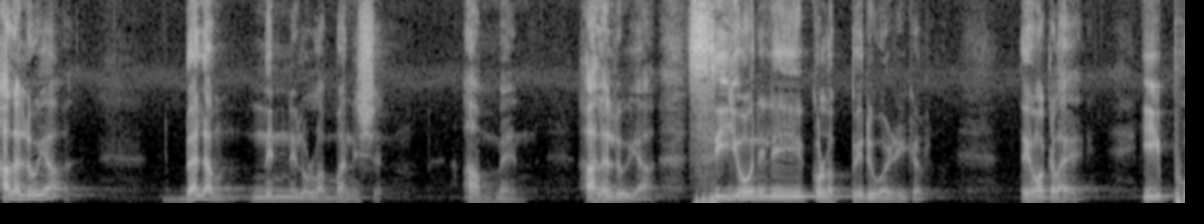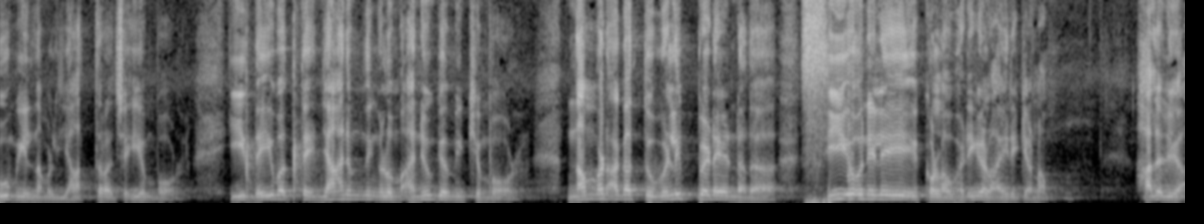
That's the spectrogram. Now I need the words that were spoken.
ഹലലൂയ ബലം നിന്നിലുള്ള മനുഷ്യൻ. അമ്മേൻ ഹലലൂയ സിയോനിലേക്കുള്ള പെരുവഴികൾ. ദൈവമക്കളെ ഈ ഭൂമിയിൽ നമ്മൾ യാത്ര ചെയ്യുമ്പോൾ ഈ ദൈവത്തെ ഞാനും നിങ്ങളും അനുഗമിക്കുമ്പോൾ നമ്മുടെ അകത്ത് വെളിപ്പെടേണ്ടത് സിയോനിലേക്കുള്ള വഴികളായിരിക്കണം. ഹലലുയ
